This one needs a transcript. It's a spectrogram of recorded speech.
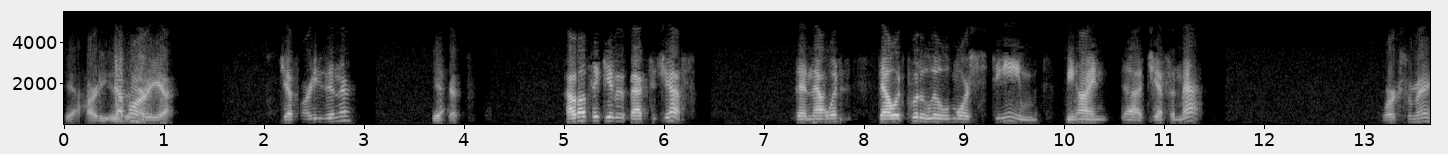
Yeah, Hardy. is Jeff. Hardy, yeah. Jeff Hardy's in there. Yeah. Yes. How about they give it back to Jeff? Then that would that would put a little more steam behind uh, Jeff and Matt. Works for me.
